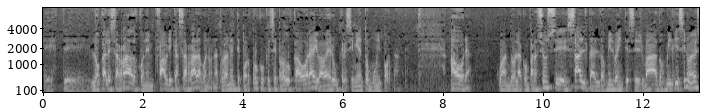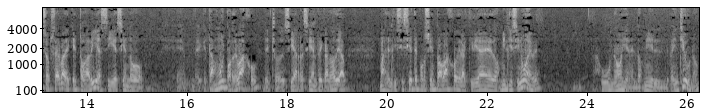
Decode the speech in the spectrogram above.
este, locales cerrados, con fábricas cerradas, bueno, naturalmente por poco que se produzca ahora iba a haber un crecimiento muy importante. Ahora, cuando la comparación se salta el 2020, se va a 2019, se observa de que todavía sigue siendo, eh, que está muy por debajo, de hecho decía recién Ricardo Diab, más del 17% abajo de la actividad de 2019, uno y en el 2021,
